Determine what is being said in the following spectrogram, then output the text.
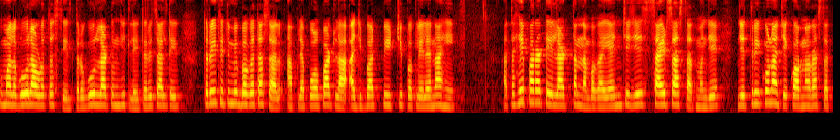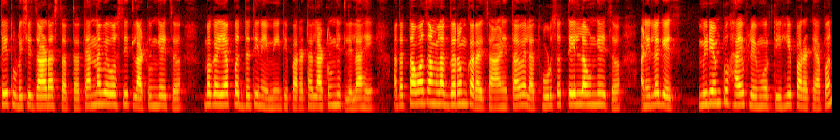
तुम्हाला गोल आवडत असतील तर गोल लाटून घेतले तरी चालतील. तर इथे तुम्ही बघत असाल आपल्या पोळपाटला अजिबात पीठ चिपकलेलं नाही. आता हे पराठे लाटताना बघा यांचे जे साईड्स असतात म्हणजे जे त्रिकोणाचे कॉर्नर असतात ते थोडेसे जाड असतात. तर त्यांना व्यवस्थित लाटून घ्यायचं. बघा या पद्धतीने मी इथे पराठा लाटून घेतलेला आहे. आता तवा चांगला गरम करायचा आणि तव्याला थोडंसं तेल लावून घ्यायचं आणि लगेच मीडियम टू हाय फ्लेमवरती हे पराठे आपण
